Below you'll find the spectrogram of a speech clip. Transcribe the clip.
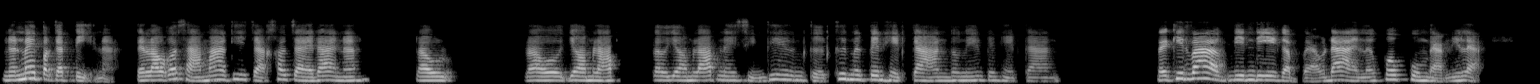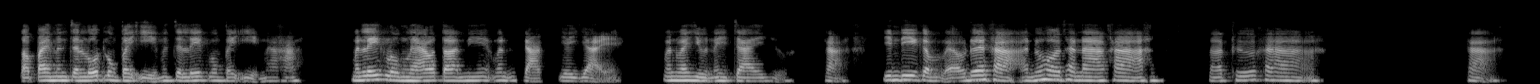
เหมือนไม่ปกติน่ะ แต่เราก็สามารถที่จะเข้าใจได้นะ เราเรายอมรับ เรายอมรับในสิ่งที่มันเกิดขึ้นมันเป็นเหตุการณ์ตรงนี้เป็นเหตุการณ์แต่คิดว่าดินดีกับแหววได้แล้วควบคุมแบบนี้แหละ ต่อไปมันจะลดลงไปอีก มันจะเล็กลงไปอีกนะคะ มันเล็กลงแล้วตอนนี้มันจากใหญ่ ๆ มันมาอยู่ในใจอยู่ค่ะ ยินดีกับแหววด้วยค่ะ อนุโมทนาค่ะสาธุค่ะ ค่ะ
